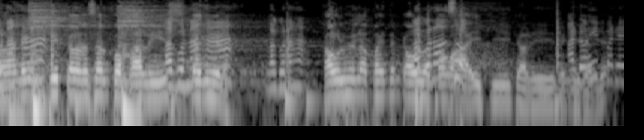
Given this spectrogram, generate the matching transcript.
eh, naha. Nek Udit kalau resan vokalis. Lagu naha. Lagu naha. Kaul heula pahinten kaul kawa iki kali. ada iya, iya. pada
